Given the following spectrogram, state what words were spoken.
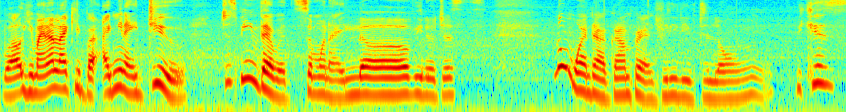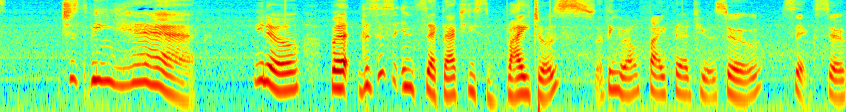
well, you might not like it, but I mean, I do. Just being there with someone I love, you know, just no wonder our grandparents really lived long because just being here, you know. But this insect that actually used to bite us. I think around five thirty or so, six. So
